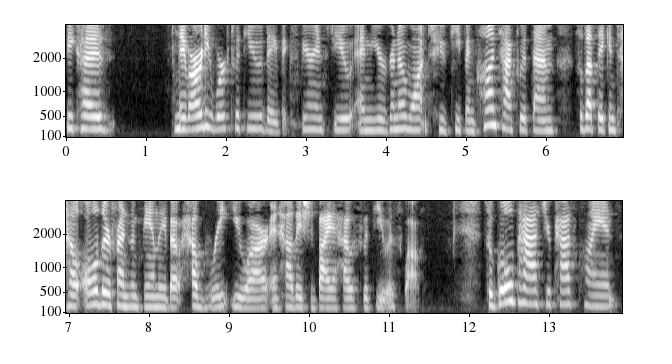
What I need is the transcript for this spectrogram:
because they've already worked with you, they've experienced you, and you're going to want to keep in contact with them so that they can tell all their friends and family about how great you are and how they should buy a house with you as well. So go past your past clients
